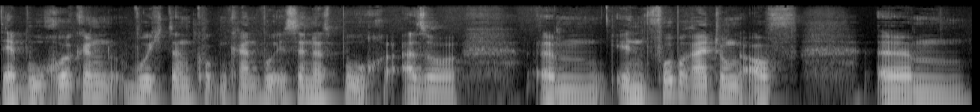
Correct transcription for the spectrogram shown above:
der Buchrücken, wo ich dann gucken kann, wo ist denn das Buch? Also ähm, in Vorbereitung auf ähm,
